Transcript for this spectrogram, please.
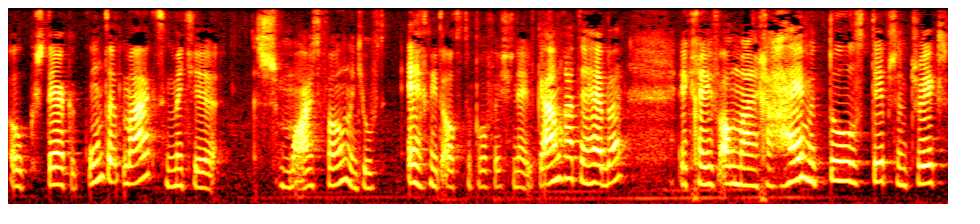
ook sterke content maakt met je smartphone. Want je hoeft echt niet altijd een professionele camera te hebben. Ik geef allemaal geheime tools, tips en tricks.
